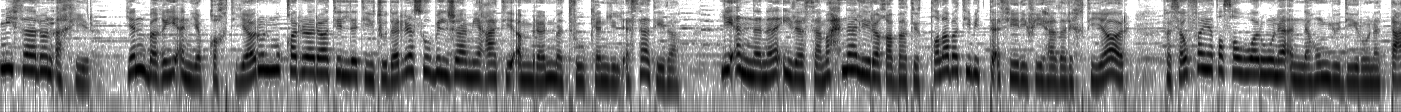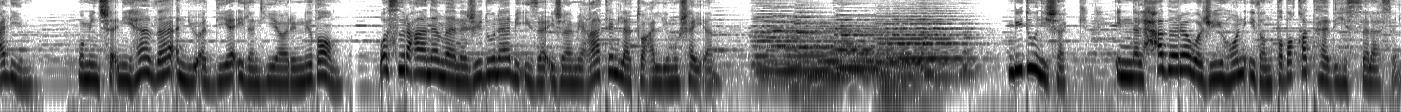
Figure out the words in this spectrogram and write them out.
مثال أخير. ينبغي أن يبقى اختيار المقررات التي تدرس بالجامعات أمرا متروكا للأساتذة. لأننا إذا سمحنا لرغبات الطلبة بالتأثير في هذا الاختيار فسوف يتصورون أنهم يديرون التعليم. ومن شأن هذا أن يؤدي إلى انهيار النظام. وسرعان ما نجدنا بإزاء جامعات لا تعلم شيئا. بدون شك إن الحذر وجيه إذا انطبقت هذه السلاسل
